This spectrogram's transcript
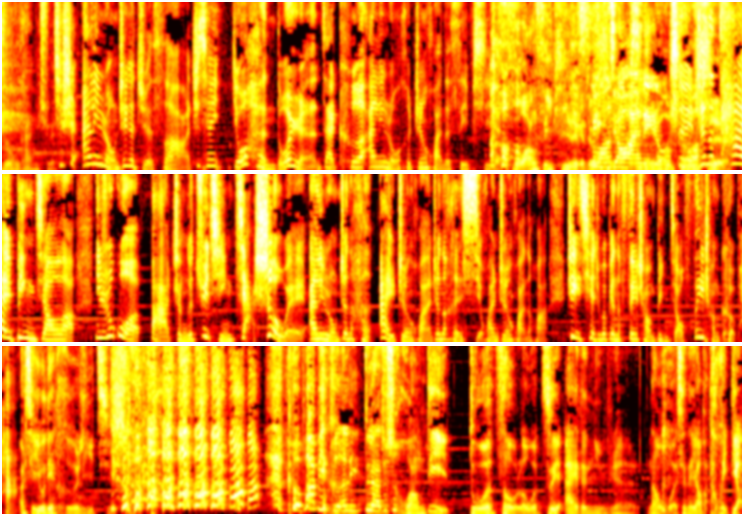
这种感觉。其实安陵容这个角色啊，之前有很多人在磕安陵容和甄嬛的 CP。死亡 CP 这个就是病娇安陵容是对，真的太病娇了。你如果把整个剧情假设为安陵容真的很爱甄嬛，真的很喜欢甄嬛的话，这一切就会变得非常病娇，非常可怕。而且有点合理，其实。可怕并合理。对啊，就是皇帝夺走了我最爱的女人，那我现在也要把她毁掉，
